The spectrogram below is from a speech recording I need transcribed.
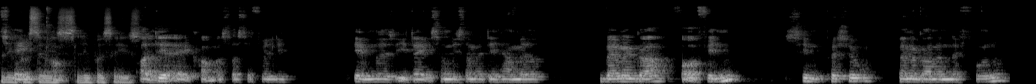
Lige præcis, lige præcis. Og deraf kommer så selvfølgelig emnet i dag, som ligesom er det her med, hvad man gør for at finde sin passion, hvad man gør, når den er fundet.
